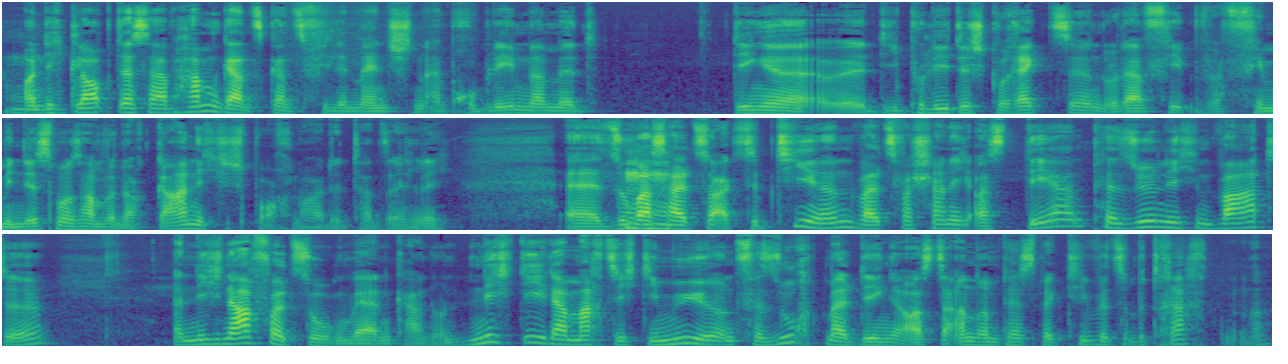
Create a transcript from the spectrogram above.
Mhm. Und ich glaube, deshalb haben ganz, ganz viele Menschen ein Problem damit, Dinge, äh, die politisch korrekt sind oder Feminismus haben wir noch gar nicht gesprochen heute tatsächlich, äh, sowas mhm. halt zu akzeptieren, weil es wahrscheinlich aus deren persönlichen Warte nicht nachvollzogen werden kann. Und nicht jeder macht sich die Mühe und versucht mal Dinge aus der anderen Perspektive zu betrachten. Ne?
